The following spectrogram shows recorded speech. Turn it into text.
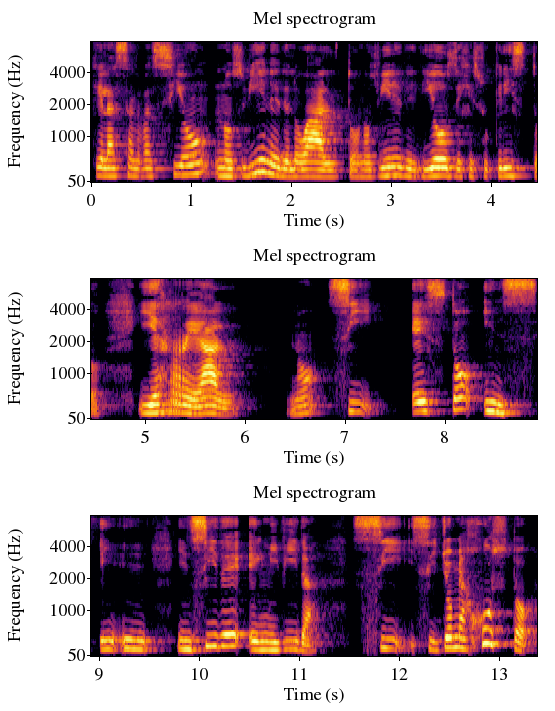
que la salvación nos viene de lo alto, nos viene de Dios, de Jesucristo, y es real, ¿no? Si esto incide en mi vida, si, si yo me ajusto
